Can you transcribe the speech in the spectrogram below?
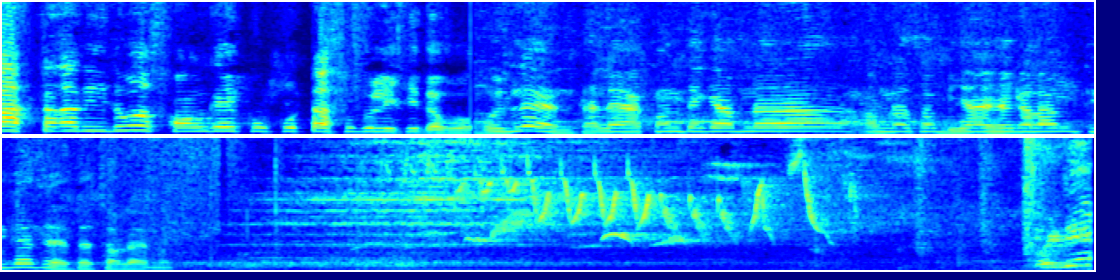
লাখ টাকা দিয়ে দেবো সঙ্গে কুকুরটা শুধু লিখে দেবো বুঝলেন? তাহলে এখন থেকে আপনারা আমরা সব বিয়ে হয়ে গেলাম ঠিক আছে? তো চলেন। ওইটে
